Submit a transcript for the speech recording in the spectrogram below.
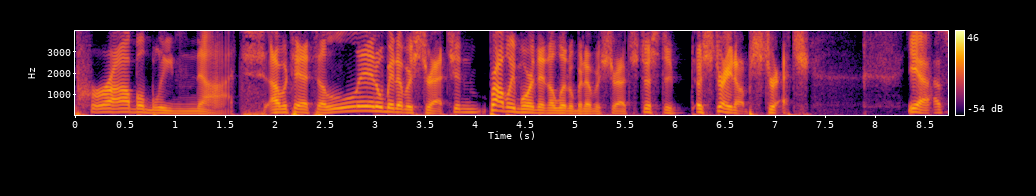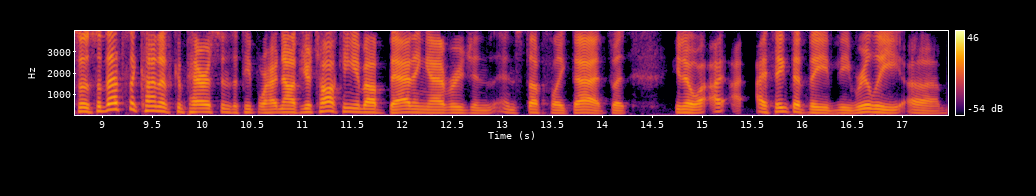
Probably not. I would say that's a little bit of a stretch, and probably more than a little bit of a stretch, just a, a straight up stretch. Yeah, so so that's the kind of comparisons that people are having. Now, if you're talking about batting average and and stuff like that, but you know, I I think that the the really um,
